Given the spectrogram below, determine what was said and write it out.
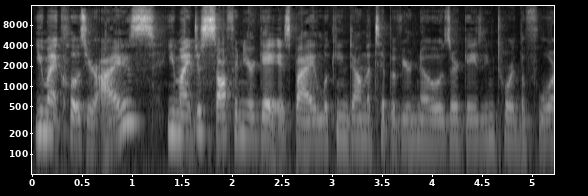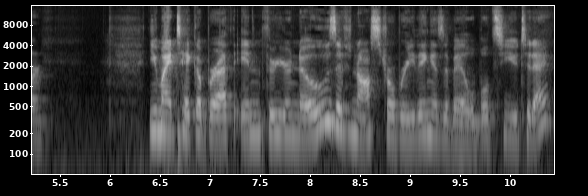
You might close your eyes. You might just soften your gaze by looking down the tip of your nose or gazing toward the floor. You might take a breath in through your nose if nostril breathing is available to you today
